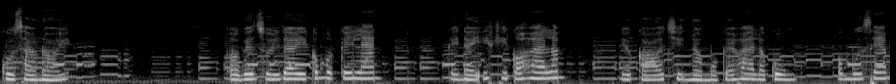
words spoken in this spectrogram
Cô sao nói, Ở bên dưới đây có một cây lan, Cây này ít khi có hoa lắm, Nếu có chỉ nở một cái hoa là cùng, Ông muốn xem.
